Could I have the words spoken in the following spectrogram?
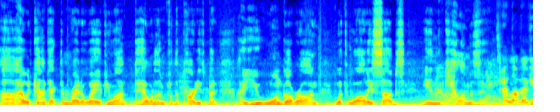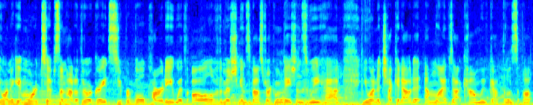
Uh, I would contact them right away if you want to have one of them for the parties, but uh, you won't go wrong with Wally Subs in Kalamazoo. I love that. If you want to get more tips on how to throw a great Super Bowl party with all of the Michigan's best recommendations we have, you want to check it out at mlive.com. We've got those up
